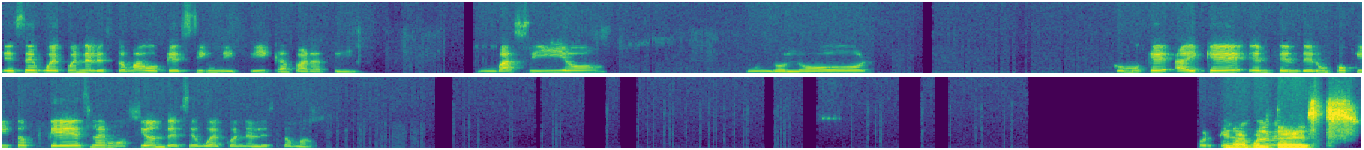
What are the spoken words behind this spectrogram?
Ese hueco en el estómago, ¿qué significa para ti? ¿Un vacío? ¿Un dolor? Como que hay que entender un poquito qué es la emoción de ese hueco en el estómago. Porque Una vuelta es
